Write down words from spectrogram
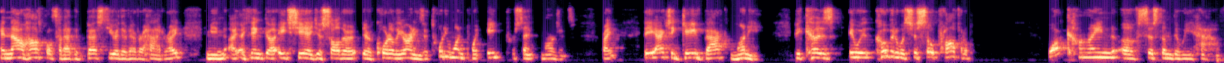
And now hospitals have had the best year they've ever had, right? I mean, I, I think uh, HCA just saw their, their quarterly earnings at 21.8% margins, right? They actually gave back money because it was COVID was just so profitable what kind of system do we have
